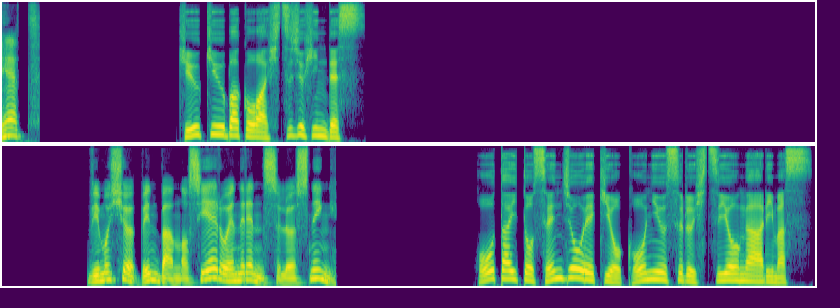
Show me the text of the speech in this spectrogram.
er. 救急箱は必需品です。Vi må kjøpe inn bandasier og en renseløsning. 包帯と洗浄液を購入する必要があります。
